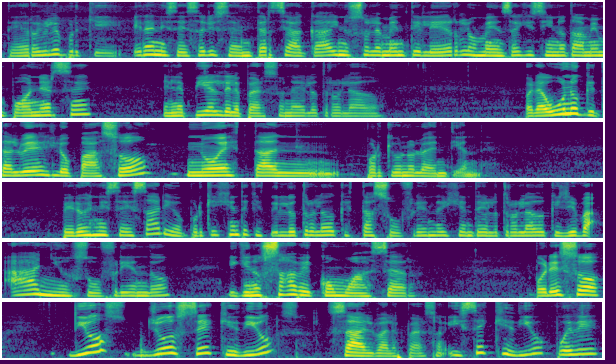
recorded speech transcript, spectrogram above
terrible porque era necesario sentarse acá y no solamente leer los mensajes, sino también ponerse en la piel de la persona del otro lado. Para uno que tal vez lo pasó, no es tan porque uno lo entiende. Pero es necesario, porque hay gente que del otro lado que está sufriendo, hay gente del otro lado que lleva años sufriendo y que no sabe cómo hacer. Por eso, Dios, yo sé que Dios salva a las personas y sé que Dios puede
